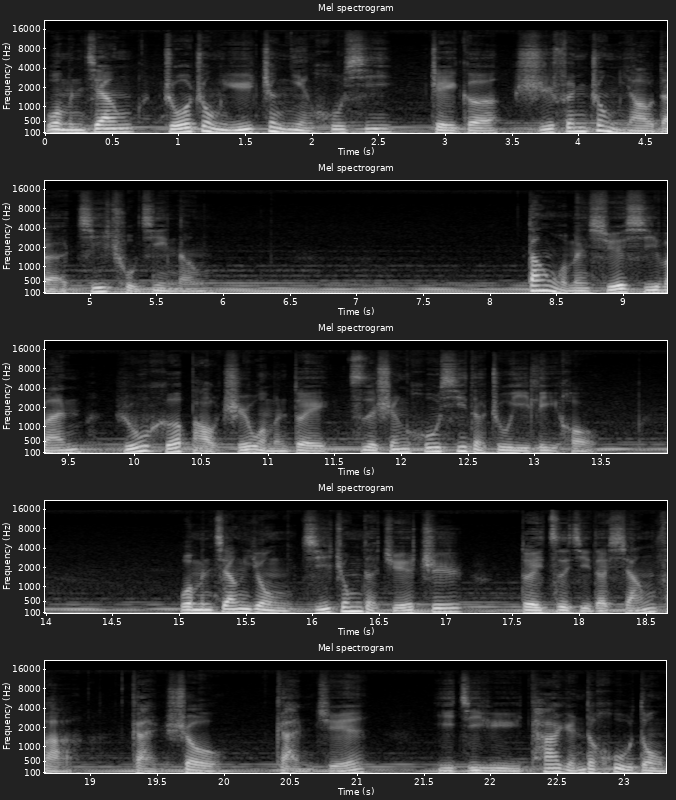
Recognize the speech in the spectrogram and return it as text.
我们将着重于正念呼吸这个十分重要的基础技能。当我们学习完如何保持我们对自身呼吸的注意力后，我们将用集中的觉知。对自己的想法、感受、感觉，以及与他人的互动，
